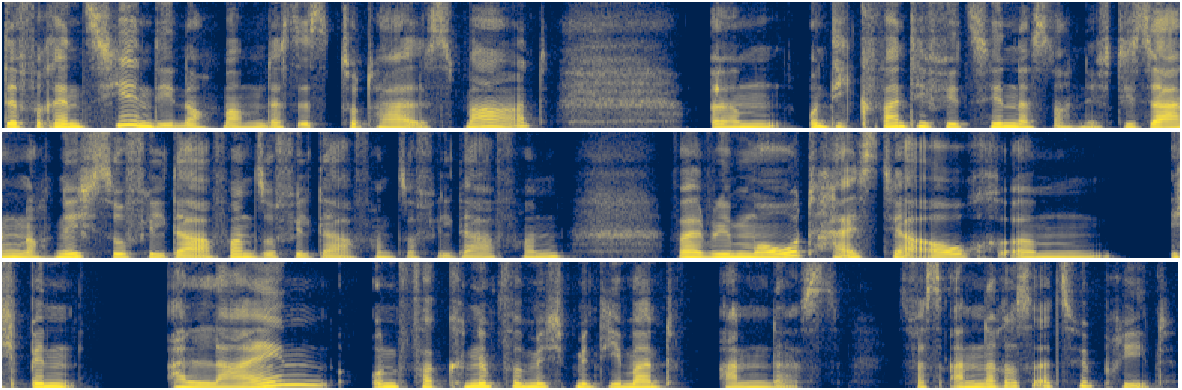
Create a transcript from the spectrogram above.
differenzieren die nochmal und das ist total smart. Ähm, und die quantifizieren das noch nicht. Die sagen noch nicht so viel davon, so viel davon, so viel davon. Weil remote heißt ja auch, ähm, ich bin allein und verknüpfe mich mit jemand anders. Ist was anderes als Hybrid.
